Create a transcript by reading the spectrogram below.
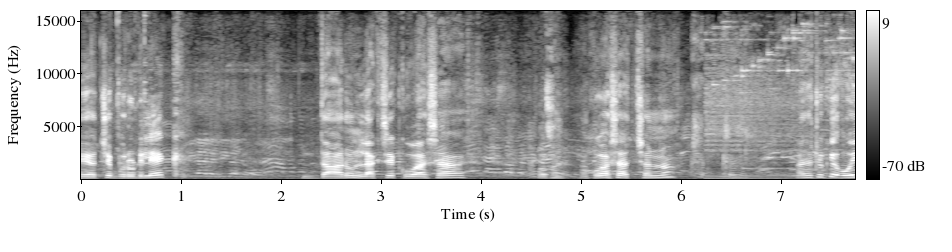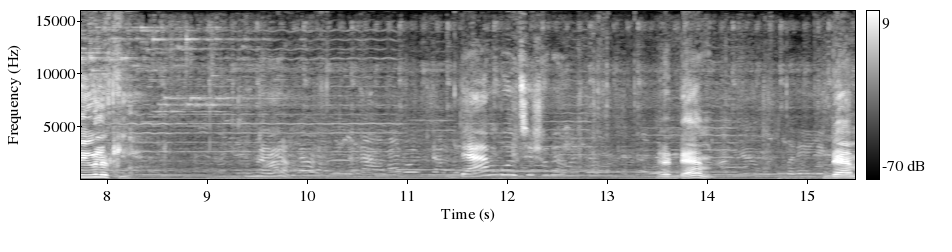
এই হচ্ছে বুরুডি লেক। দারুণ লাগছে কুয়াশা। ওখানে কুয়াশা আচ্ছন্ন। আচ্ছা টুকি ওইগুলো কি? ড্যাম বলছে সবাই। এটা ড্যাম? ড্যাম।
